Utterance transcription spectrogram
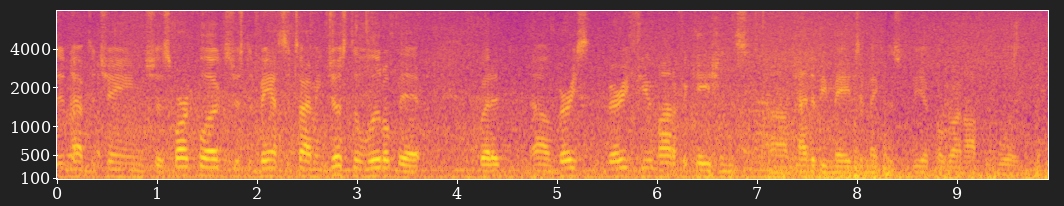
didn't have to change the spark plugs, just advance the timing just a little bit. But it, uh, very, very few modifications um, had to be made to make this vehicle run off of wood.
